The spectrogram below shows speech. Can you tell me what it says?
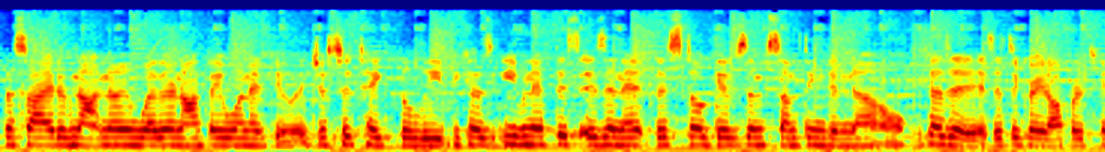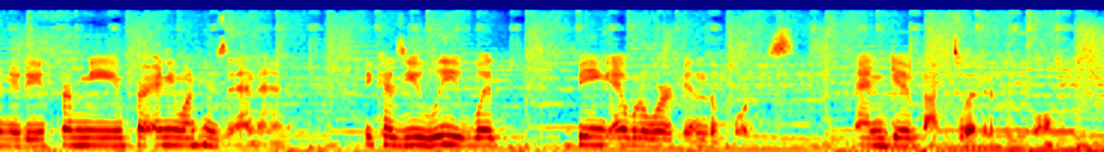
the side of not knowing whether or not they want to do it, just to take the leap because even if this isn't it, this still gives them something to know because it is. It's a great opportunity for me, for anyone who's in it because you leave with being able to work in the force and give back to other people.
